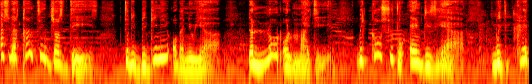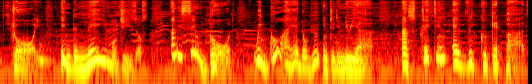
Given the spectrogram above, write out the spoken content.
As we are counting just days to the beginning of a new year, the Lord Almighty will cause you to end this year with great joy in the name of Jesus. And the same God will go ahead of you into the new year and straighten every crooked path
